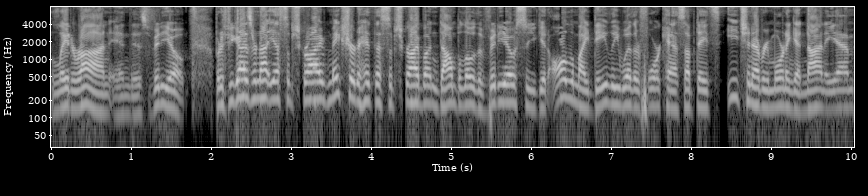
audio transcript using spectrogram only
later on in this video. But if you guys are not yet subscribed, make sure to hit the subscribe button down below the video so you get all of my daily weather forecast updates each and every morning at 9 a.m.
